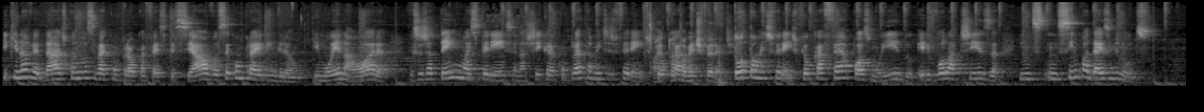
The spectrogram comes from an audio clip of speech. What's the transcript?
E que na verdade, quando você vai comprar o café especial, você comprar ele em grão e moer na hora, você já tem uma experiência na xícara completamente diferente. Ah, é totalmente ca... diferente. Totalmente diferente, porque o café após moído, ele volatiza em 5 a 10 minutos.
